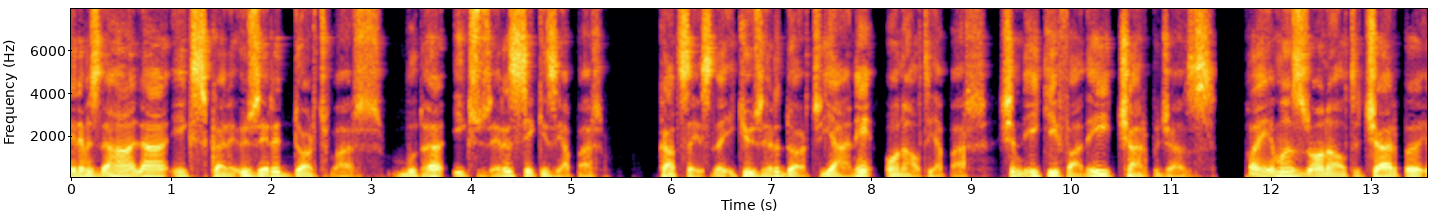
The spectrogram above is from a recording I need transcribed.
Elimizde hala x kare üzeri 4 var. Bu da x üzeri 8 yapar. Katsayısı da 2 üzeri 4, yani 16 yapar. Şimdi iki ifadeyi çarpacağız. Payımız 16 çarpı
